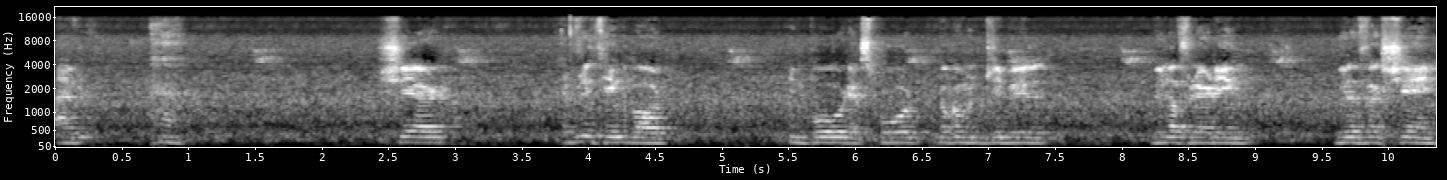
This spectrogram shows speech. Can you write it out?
I'm shared everything about import, export, documentary bill, bill of lading, bill of exchange,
